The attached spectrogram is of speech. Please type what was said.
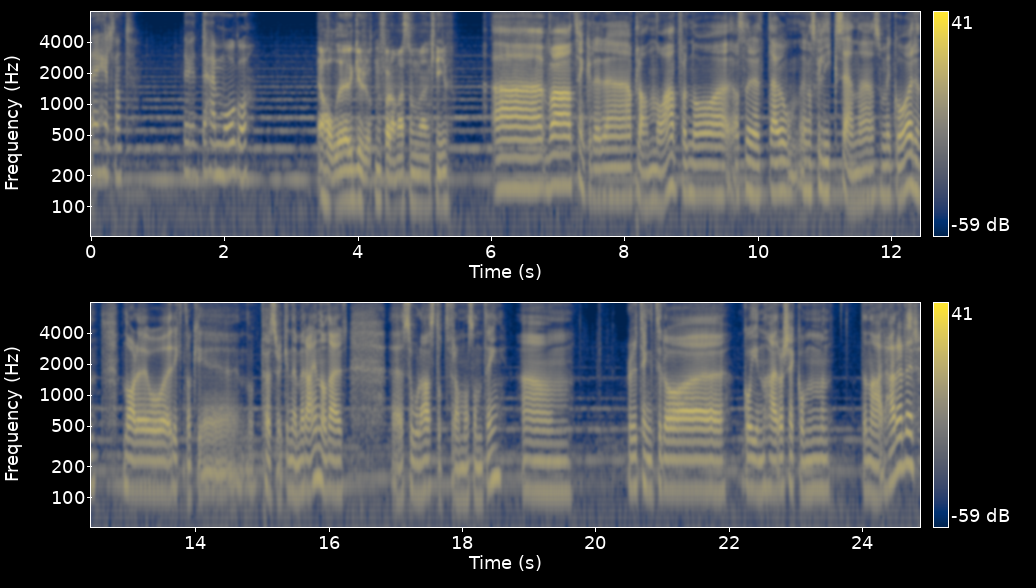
det er helt sant. Det, det her må gå. Jeg holder gulroten foran meg som en kniv. Eh, hva tenker dere er planen nå? For nå Altså, det det er jo en ganske lik scene som i går. Nå er det jo riktignok Nå pøser det ikke ned med regn, og det er eh, sola har stått fram og sånne ting. Um, har dere tenkt til å uh, gå inn her og sjekke om den er her, eller?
